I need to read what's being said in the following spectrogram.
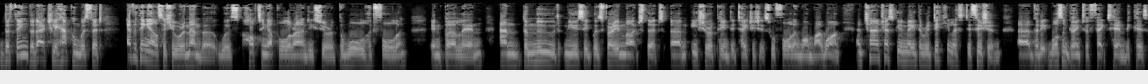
The thing that actually happened was that Everything else, as you remember, was hotting up all around East Europe. The wall had fallen in Berlin, and the mood music was very much that um, East European dictatorships were falling one by one. And Ceausescu made the ridiculous decision uh, that it wasn't going to affect him because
